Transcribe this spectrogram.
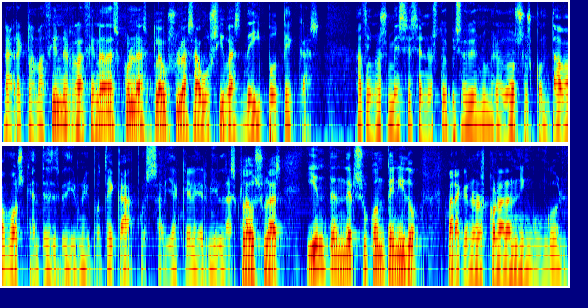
las reclamaciones relacionadas con las cláusulas abusivas de hipotecas. Hace unos meses en nuestro episodio número 2 os contábamos que antes de pedir una hipoteca, pues había que leer bien las cláusulas y entender su contenido para que no nos colaran ningún gol.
